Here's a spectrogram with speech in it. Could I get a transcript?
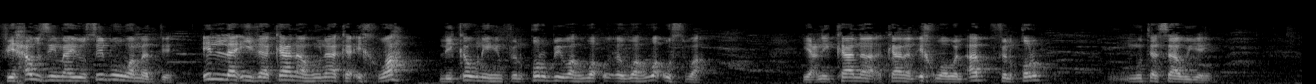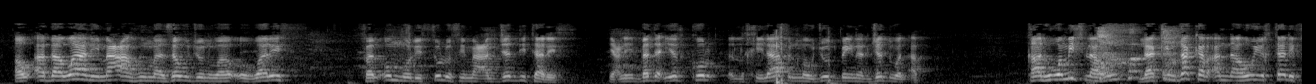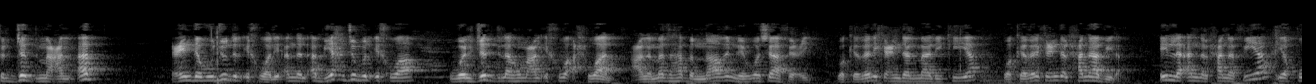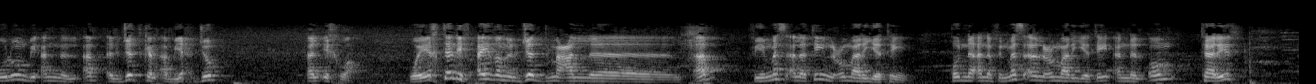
في حوز ما يصيبه ومده. إلا إذا كان هناك إخوة لكونهم في القرب وهو وهو أسوة. يعني كان كان الإخوة والأب في القرب متساويين. أو أبوان معهما زوج وورث فالأم للثلث مع الجد ترث. يعني بدأ يذكر الخلاف الموجود بين الجد والأب. قال هو مثله لكن ذكر أنه يختلف الجد مع الأب عند وجود الإخوة لأن الأب يحجب الإخوة والجد له مع الإخوة أحوال على مذهب الناظم اللي هو شافعي وكذلك عند المالكية وكذلك عند الحنابلة. إلا أن الحنفية يقولون بأن الأب الجد كالأب يحجب الإخوة. ويختلف أيضا الجد مع الأب في مسألتين العمريتين. قلنا أن في المسألة العمريتين أن الأم ترث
